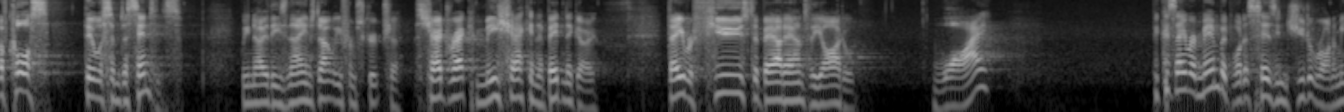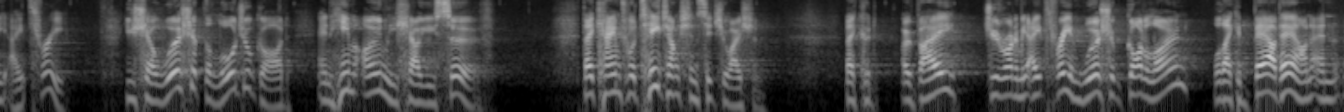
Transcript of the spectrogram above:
Of course, there were some dissenters. We know these names, don't we, from Scripture? Shadrach, Meshach, and Abednego. They refused to bow down to the idol. Why? Because they remembered what it says in Deuteronomy 8:3. You shall worship the Lord your God, and him only shall you serve. They came to a T junction situation. They could obey Deuteronomy 8:3 and worship God alone, or they could bow down and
